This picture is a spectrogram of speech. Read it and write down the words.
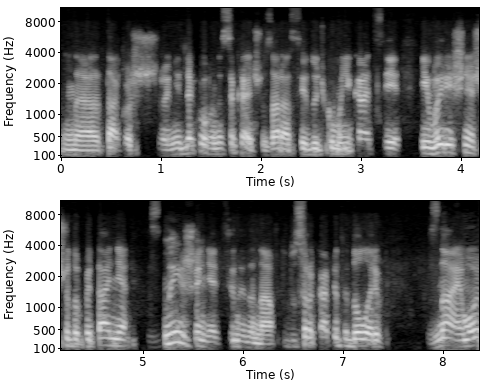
Е, Також ні для кого не секрет, що зараз йдуть комунікації і вирішення щодо питання зниження ціни на нафту до 45 доларів. Знаємо,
